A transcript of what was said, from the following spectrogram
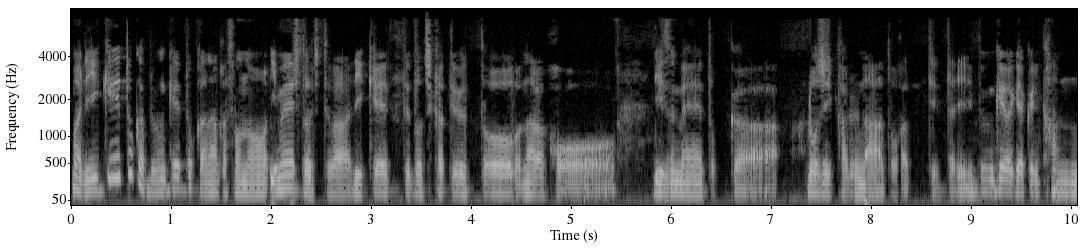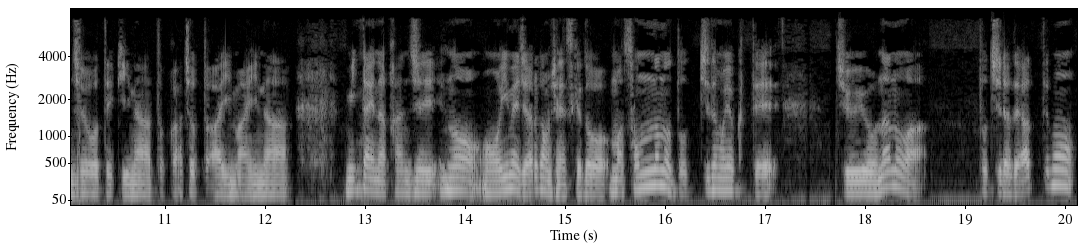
まあ理系とか文系とかなんかそのイメージとしては理系ってどっちかというと、なんかこう、リズムとか、ロジカルなとかって言ったり、文系は逆に感情的なとか、ちょっと曖昧な、みたいな感じのイメージあるかもしれないですけど、まあそんなのどっちでもよくて、重要なのはどちらであっても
